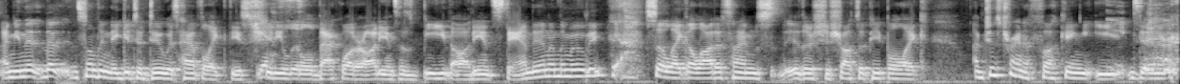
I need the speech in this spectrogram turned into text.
I mean, that, that something they get to do is have like these shitty little backwater audiences be the audience stand-in in the movie. Yeah. So like a lot of times there's just shots of people like. I'm just trying to fucking eat, Eat. dinner.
